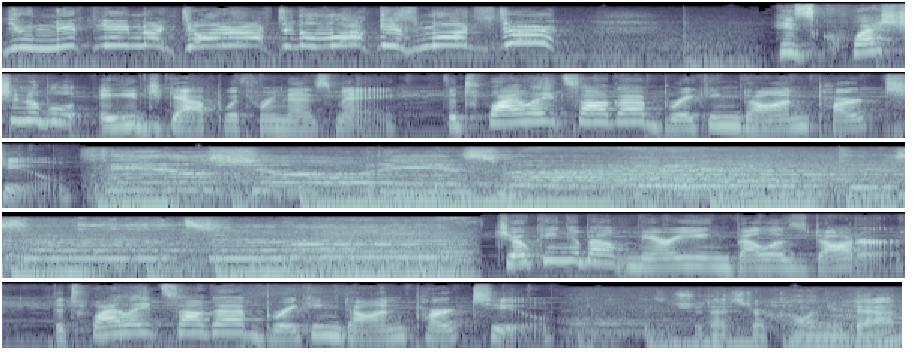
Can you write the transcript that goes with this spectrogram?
You nicknamed my daughter after the Loch Ness Monster? His questionable age gap with Renesmee, the Twilight Saga Breaking Dawn Part 2. Joking about marrying Bella's daughter, the Twilight Saga Breaking Dawn Part 2. So should I start calling you dad?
